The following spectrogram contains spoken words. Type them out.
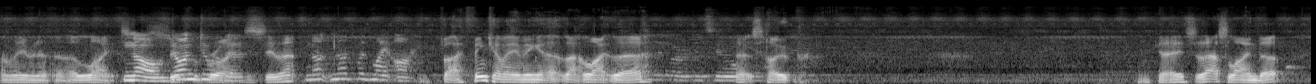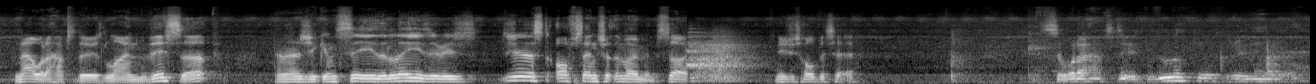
I'm aiming at a light. No, super don't do bright. this. See that? Not not with my eye. But I think I'm aiming it at that light there. Let's hope. Okay, so that's lined up. Now what I have to do is line this up. And as you can see, the laser is just off center at the moment. So, can you just hold this here? So what I have to do is be looking through there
